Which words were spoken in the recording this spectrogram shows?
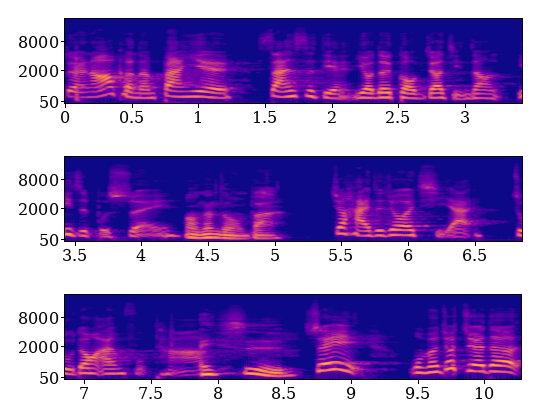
对，然后可能半夜三四点，有的狗比较紧张，一直不睡。哦，那怎么办？就孩子就会起来。主动安抚他。哎，是，所以我们就觉得，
